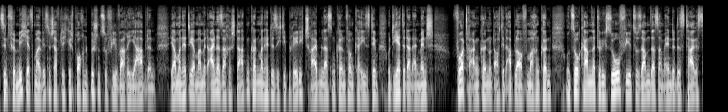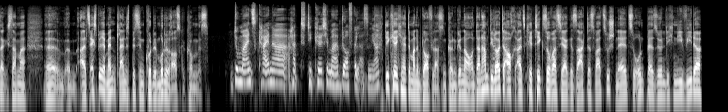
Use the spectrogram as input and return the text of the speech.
sind für mich jetzt mal wissenschaftlich gesprochen ein bisschen zu viel Variablen. Ja, man hätte ja mal mit einer Sache starten können, man hätte sich die Predigt schreiben lassen können vom KI-System und die hätte dann ein Mensch vortragen können und auch den Ablauf machen können. Und so kam natürlich so viel zusammen, dass am Ende des Tages, ich sag mal, äh, als Experiment ein kleines bisschen Kuddelmuddel rausgekommen ist. Du meinst, keiner hat die Kirche mal im Dorf gelassen, ja? Die Kirche hätte man im Dorf lassen können, genau. Und dann haben die Leute auch als Kritik sowas ja gesagt, es war zu schnell, zu unpersönlich, nie wieder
